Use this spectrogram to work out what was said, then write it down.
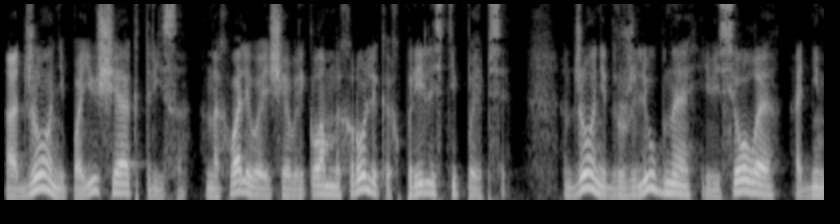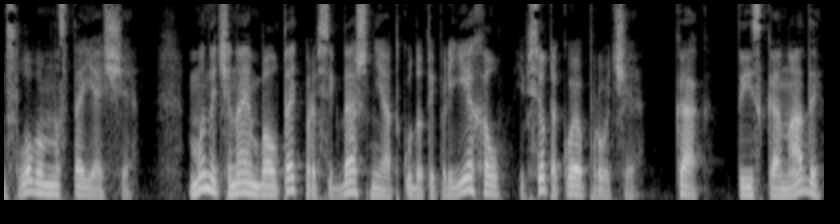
А Джоанни – поющая актриса, нахваливающая в рекламных роликах прелести Пепси. Джоанни дружелюбная и веселая, одним словом настоящая. Мы начинаем болтать про всегдашнее, откуда ты приехал и все такое прочее. «Как? Ты из Канады?»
